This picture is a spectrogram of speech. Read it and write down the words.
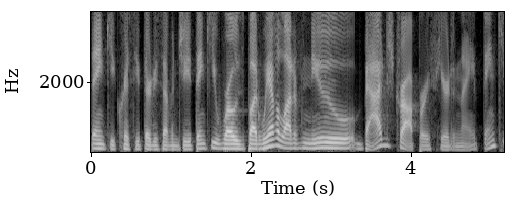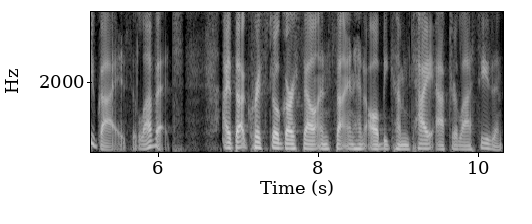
Thank you, Chrissy 37G. Thank you, Rosebud. We have a lot of new badge droppers here tonight. Thank you guys. I love it. I thought Crystal, Garcelle, and Sutton had all become tight after last season.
